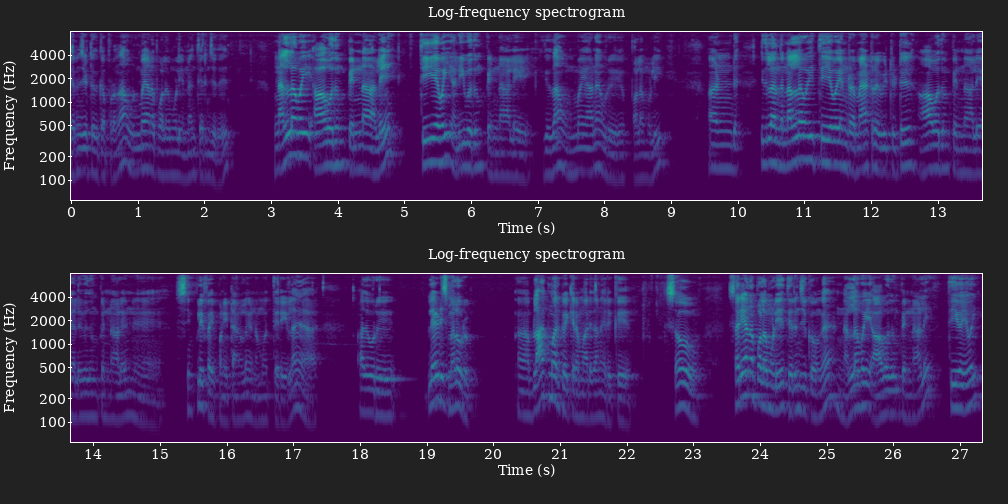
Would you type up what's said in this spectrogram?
தெரிஞ்சிட்டதுக்கப்புறம் தான் உண்மையான பழமொழி என்னன்னு தெரிஞ்சது. நல்லவை ஆவதும் பெண்ணாலே தீயவை அழிவதும் பெண்ணாலே. இதுதான் உண்மையான ஒரு பழமொழி. அண்ட் இதில் அந்த நல்லவை தீயவை என்ற மேட்ரை விட்டுட்டு ஆவதும் பெண்ணாலே அழிவதும் பெண்ணாலேன்னு சிம்பிளிஃபை பண்ணிட்டாங்களோ என்னமோ தெரியல. அது ஒரு லேடிஸ் மேலே ஒரு பிளாக் மார்க் வைக்கிற மாதிரி தானே இருக்குது ஸோ சரியான பழமொழியை தெரிஞ்சுக்கோங்க. நல்லவை ஆவதும் பெண்ணாலே தீயவை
